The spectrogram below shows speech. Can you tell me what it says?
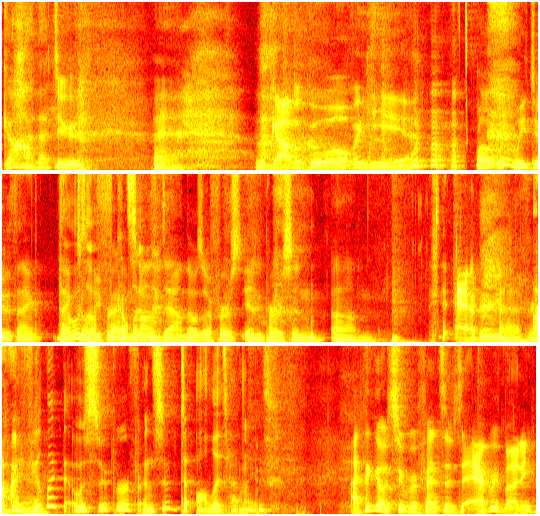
Fucking jokes. God, that dude. Man. The gabagoo over here. Well, we, we do thank thank was Tony for coming on down. That was our first in person um, Ad read. ad read. I yeah. feel like that was super offensive to all Italians. I think it was super offensive to everybody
